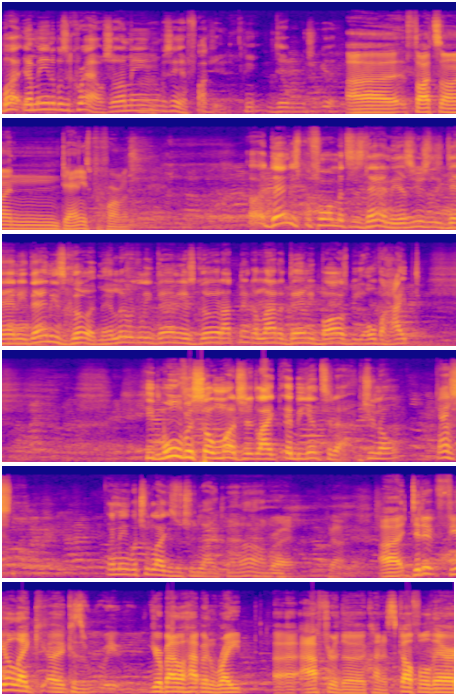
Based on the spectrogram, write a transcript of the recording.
but I mean, it was a crowd. So I mean, it was here. Fuck it. You Deal with what you get. Uh, thoughts on Danny's performance? Uh, Danny's performance is Danny. It's usually Danny. Danny's good, man. Lyrically, Danny is good. I think a lot of Danny bars be overhyped. He moving so much, it like it be into that. But you know, that's. I mean, what you like is what you like, man. I don't know. Yeah. Uh, did it feel like because your battle happened right uh, after the kind of scuffle there?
